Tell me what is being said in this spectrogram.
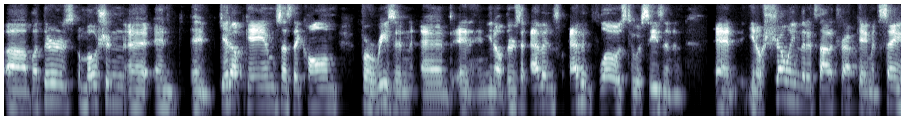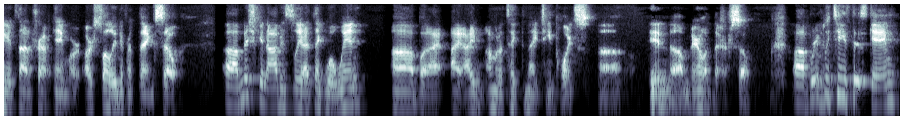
Uh, but there's emotion and, and, and get up games as they call them for a reason, and and, and you know there's an ebb and, ebb and flows to a season, and and you know showing that it's not a trap game and saying it's not a trap game are, are slightly different things. So uh, Michigan obviously I think will win, uh, but I, I I'm going to take the 19 points uh, in uh, Maryland there. So uh, briefly tease this game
